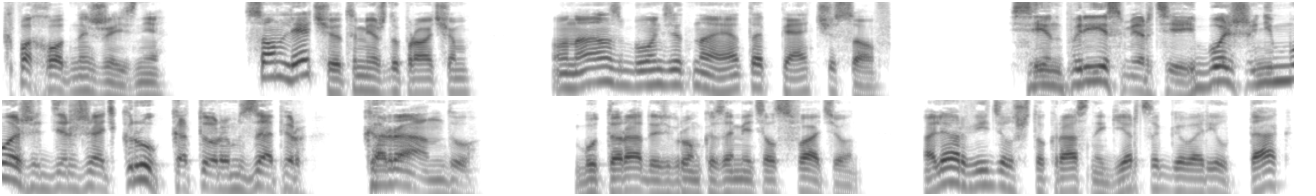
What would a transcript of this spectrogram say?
к походной жизни. Сон лечит, между прочим. У нас будет на это пять часов». «Син при смерти и больше не может держать круг, которым запер Каранду», Будто радуясь, громко заметил Сфатион. Аляр видел, что красный герцог говорил так,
